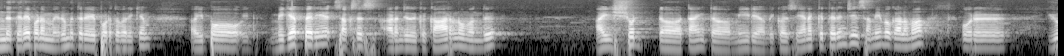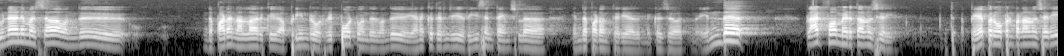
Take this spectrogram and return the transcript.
இந்த திரைப்படம் இரும்பு திரையை பொறுத்த வரைக்கும் இப்போது மிகப்பெரிய சக்ஸஸ் அடைஞ்சதுக்கு காரணம் வந்து I should thank the media because எனக்கு தெரிஞ்சு சமீப காலமாக ஒரு யுனானிமஸாக வந்து இந்த படம் நல்லா இருக்குது அப்படின்ற ஒரு ரிப்போர்ட் வந்தது. வந்து எனக்கு தெரிஞ்சு ரீசெண்ட் டைம்ஸில் எந்த படம் தெரியாது பிகாஸ் uh, எந்த பிளாட்ஃபார்ம் எடுத்தாலும் சரி பேப்பர் ஓப்பன் பண்ணாலும் சரி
